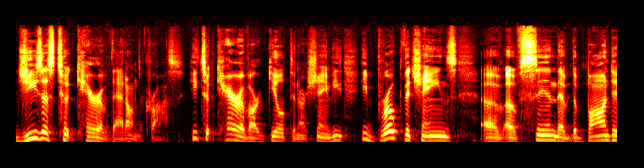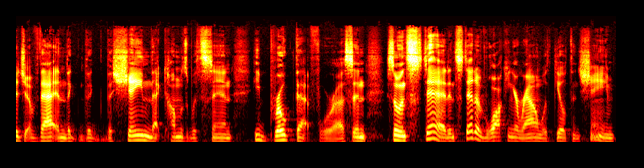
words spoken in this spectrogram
Jesus took care of that on the cross. He took care of our guilt and our shame. He, he broke the chains of, of sin, the, the bondage of that, and the, the, the shame that comes with sin. He broke that for us. And so instead, instead of walking around with guilt and shame,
